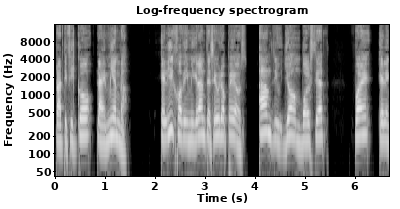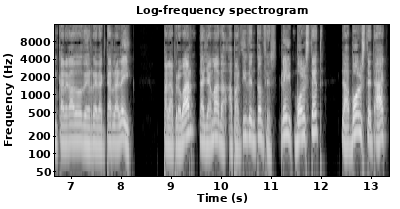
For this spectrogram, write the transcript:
ratificó la enmienda. El hijo de inmigrantes europeos, Andrew John Volstead, fue el encargado de redactar la ley. Para aprobar la llamada a partir de entonces Ley Volstead, la Volstead Act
